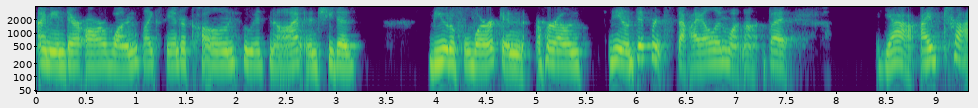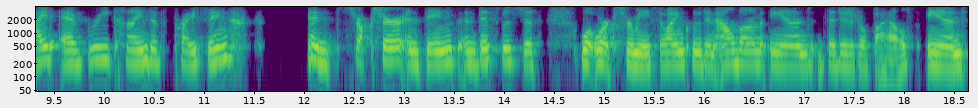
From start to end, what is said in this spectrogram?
I mean, there are ones like Sandra Cohn who is not, and she does beautiful work and her own, you know, different style and whatnot. But yeah, I've tried every kind of pricing and structure and things. And this was just what works for me. So I include an album and the digital files and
